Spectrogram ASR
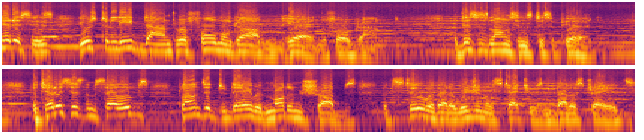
Terraces used to lead down to a formal garden here in the foreground. But this has long since disappeared. The terraces themselves, planted today with modern shrubs, but still with their original statues and balustrades,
